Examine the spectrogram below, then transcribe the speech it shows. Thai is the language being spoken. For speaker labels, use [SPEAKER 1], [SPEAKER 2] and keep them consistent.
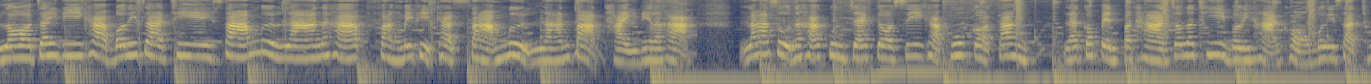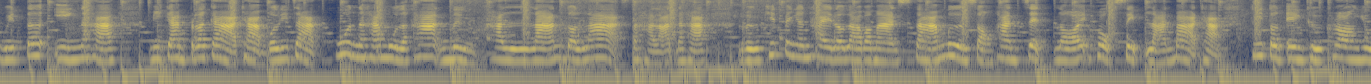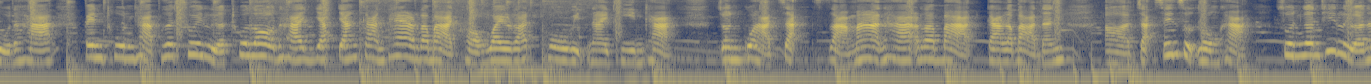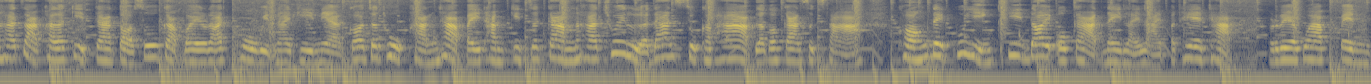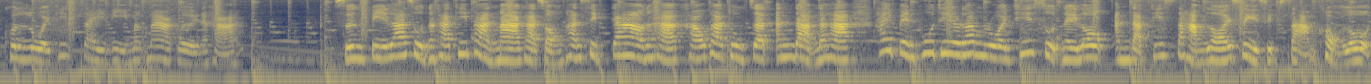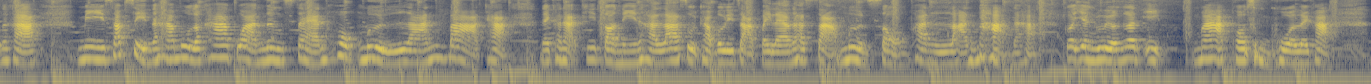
[SPEAKER 1] หล่อใจดีค่ะ บริจาคที30,000 ล้านนะคะฟังไม่ผิดค่ะ 30,000 ล้านบาทไทยนี่แหละค่ะ ล่าสุดนะคะ คุณแจ็คดอร์ซี่ค่ะ ผู้ก่อตั้ง และก็เป็นประธานเจ้าหน้าที่บริหารของบริษัท Twitter Inc. นะคะ มีการประกาศค่ะบริจาคหุ้นนะคะ มูลค่า 1,000 ล้านดอลลาร์สหรัฐนะคะ หรือคิดเป็นเงินไทยราวๆประมาณ 32,760 ล้านบาทค่ะ ที่ตนเองถือครองอยู่นะคะ เป็นทุนค่ะเพื่อช่วยเหลือทั่วโลกนะคะ ยับยั้งการแพร่ระบาดของไวรัสโควิด -19 ค่ะ จนกว่าจะสามารถนะคะระบาดการระบาดนั้นจะสิ้นสุดลงค่ะ ส่วนเงินที่เหลือนะคะจากภารกิจการต่อสู้กับไวรัสโควิด -19 เนี่ยก็จะถูกผันค่ะไปทำกิจกรรมนะคะ ช่วยเหลือด้านสุขภาพแล้วก็การศึกษาของเด็กผู้หญิงที่ด้อยโอกาสในหลาย ๆ ประเทศค่ะ เรียกว่าเป็นคนรวยที่ใจดีมาก ๆ เลยนะคะ ซึ่งปีล่าสุดนะคะที่ผ่านมาค่ะ 2019 นะคะ เขาค่ะถูกจัดอันดับนะคะ ให้เป็นผู้ที่ร่ำรวยที่สุดในโลกอันดับที่ 343 ของโลกนะคะ มีทรัพย์สินนะคะมูลค่ากว่า 160,000 ล้านบาทค่ะ ในขณะที่ตอนนี้นะคะ ล่าสุดค่ะบริจาคไปแล้วนะคะ 32,000 ล้านบาทนะคะ ก็ยังเหลือเงินอีก มากพอสมควรเลยค่ะ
